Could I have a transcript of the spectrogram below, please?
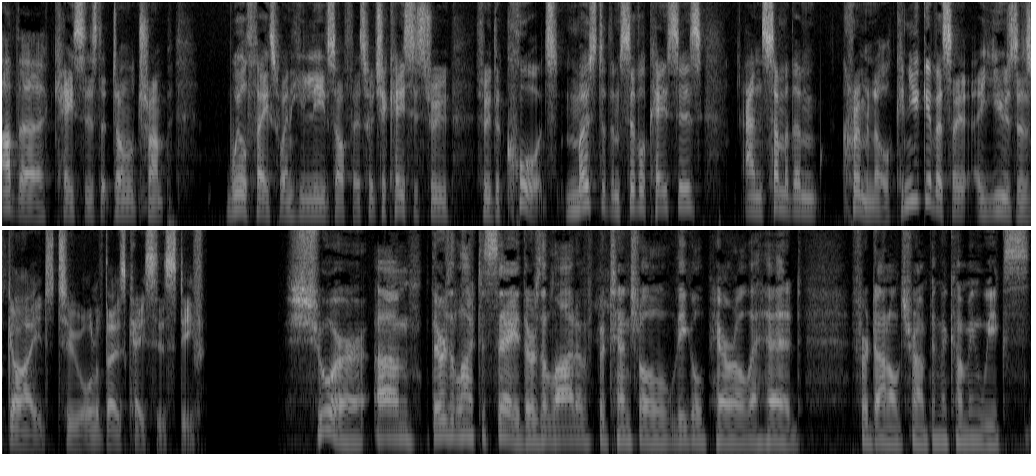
other cases that Donald Trump will face when he leaves office, which are cases through through the courts, most of them civil cases and some of them criminal. Can you give us a, a user's guide to all of those cases, Steve? Sure. Um, there's a lot to say. There's a lot of potential legal peril ahead for Donald Trump in the coming weeks.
